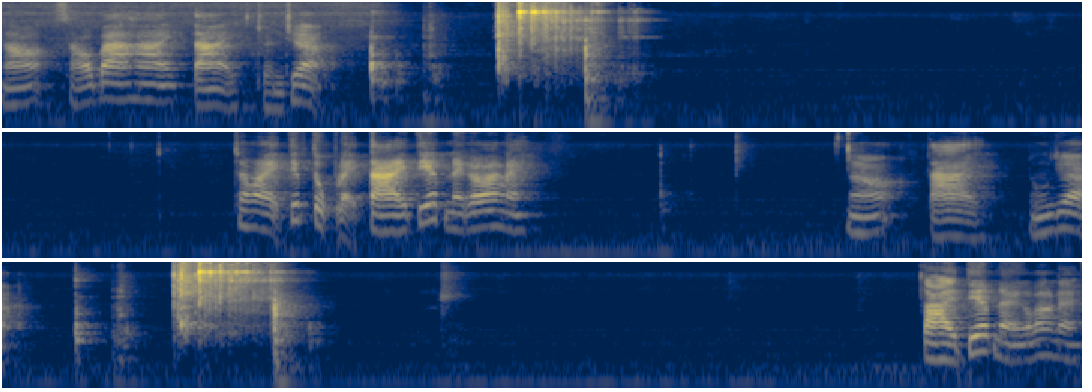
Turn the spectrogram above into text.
Đó 632 tài, chuẩn chưa ạ? Trong này tiếp tục lại tài tiếp này các bác này. Đó, tài, đúng chưa ạ? Tài tiếp này các bác này.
